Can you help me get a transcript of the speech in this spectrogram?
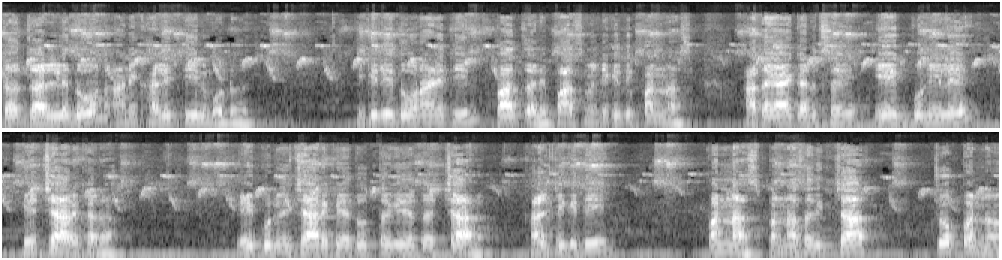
टच झालेले दोन आणि खाली तीन बोटं. हे किती? दोन आणि तीन पाच झाले. पाच म्हणजे किती? पन्नास. आता काय करायचं आहे? एक गुणिले हे चार करा. एक गुणिले चार केले तर उत्तर किती येतं? चार. खालचे किती? पन्नास. पन्नास अधिक चार चोपन्न.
